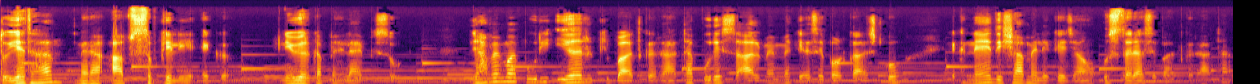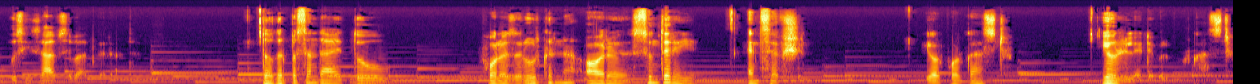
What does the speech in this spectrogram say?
तो यह था मेरा आप सबके लिए एक न्यू ईयर का पहला एपिसोड जहाँ पे मैं पूरी ईयर की बात कर रहा था, पूरे साल में मैं कैसे पॉडकास्ट को एक नए दिशा में लेके जाऊँ, उस तरह से बात कर रहा था, उस हिसाब से बात कर रहा था तो अगर पसंद आए तो फॉलो ज़रूर करना और सुनते रहिए Inception your podcast your relatable podcast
